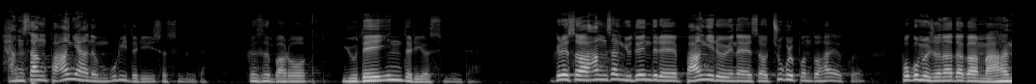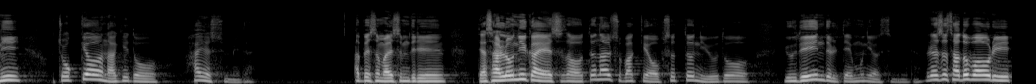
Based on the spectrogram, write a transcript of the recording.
항상 방해하는 무리들이 있었습니다. 그것은 바로 유대인들이었습니다. 그래서 항상 유대인들의 방해로 인해서 죽을 뻔도 하였고요. 복음을 전하다가 많이 쫓겨나기도 하였습니다. 앞에서 말씀드린 데살로니가에서 떠날 수밖에 없었던 이유도 유대인들 때문이었습니다. 그래서 사도 바울이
